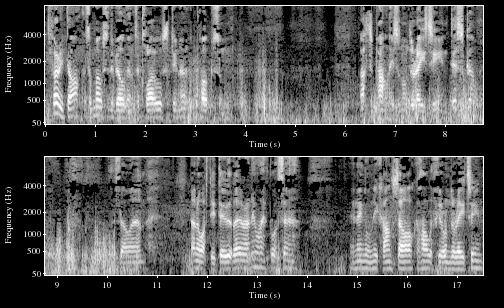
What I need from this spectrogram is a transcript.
it's very dark because most of the buildings are closed, you know, the pubs and that apparently is an under 18 disco. So um, don't know what they do there anyway, but uh, in England you can't sell alcohol if you're under 18.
